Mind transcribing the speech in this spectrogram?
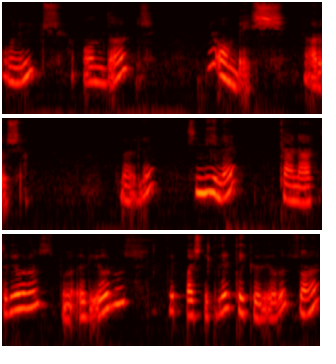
13, 14 ve 15 haroşa. Böyle. Şimdi yine bir tane arttırıyoruz. Bunu örüyoruz. Hep baştakileri tek örüyoruz. Sonra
